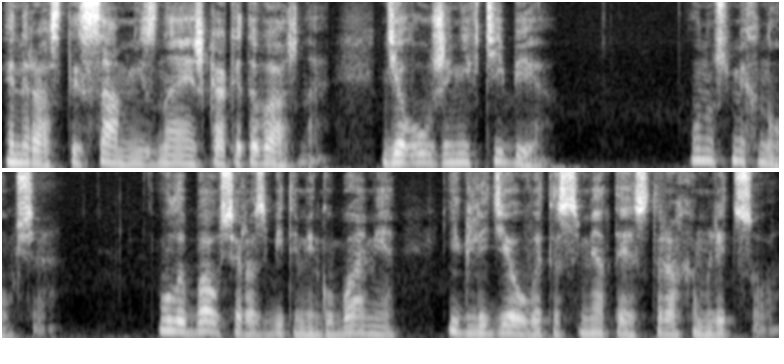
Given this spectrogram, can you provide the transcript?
Энраз, ты сам не знаешь, как это важно. Дело уже не в тебе. Он усмехнулся, улыбался разбитыми губами и глядел в это смятое страхом лицо,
